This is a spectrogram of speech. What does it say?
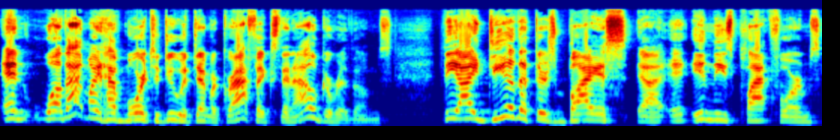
And while that might have more to do with demographics than algorithms, the idea that there's bias uh, in these platforms,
